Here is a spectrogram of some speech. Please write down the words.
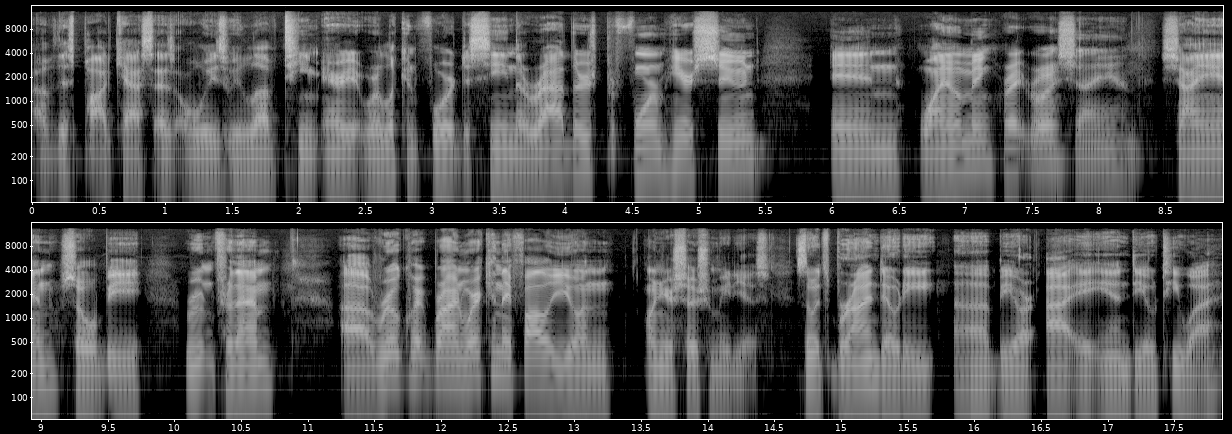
of this podcast. As always, we love Team Ariat. We're looking forward to seeing the Rattlers perform here soon in Wyoming, right, Roy? Cheyenne. Cheyenne. So we'll be rooting for them. Uh, real quick, Brian, where can they follow you on on your social medias? So it's Brian Doty, uh, B R I A N D O T Y,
